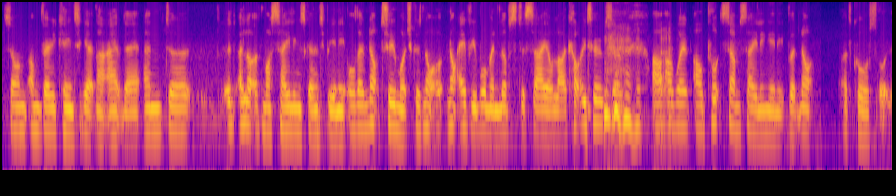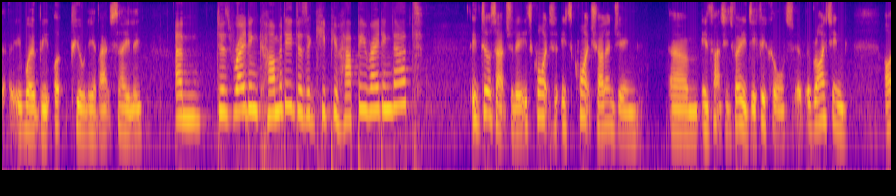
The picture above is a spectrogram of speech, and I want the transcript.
So I'm, I'm very keen to get that out there. And uh, a, lot of my sailing is going to be in it, although not too much because not not every woman loves to sail like I do. So I, I won't. I'll put some sailing in it, but not, of course, it won't be purely about sailing. And does writing comedy does it keep you happy writing that? It does actually. It's quite it's quite challenging. Um, in fact, it's very difficult. Writing, uh,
